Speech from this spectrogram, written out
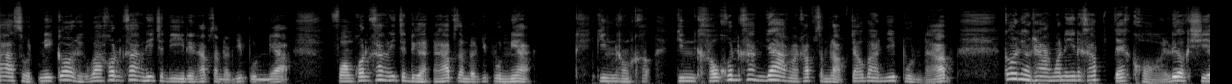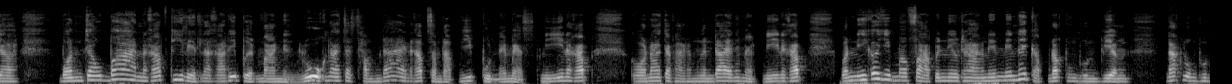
ล่าสุดนี่ก็ถือว่าค่อนข้างที่จะดีเลยครับสำหรับญี่ปุ่นเนี่ย ฟอร์มค่อนข้างที่จะเดือดนะครับสำหรับญี่ปุ่นเนี่ย กินของเขากินเขาค่อนข้างยากนะครับสำหรับเจ้าบ้านญี่ปุ่นนะครับ ก็แนวทางวันนี้นะครับแจ็คขอเลือกเชียร์บอลเจ้าบ้านนะครับ ที่เลทราคาที่เปิดมา 1 ลูกน่าจะทำได้นะครับสำหรับญี่ปุ่นในแมตช์นี้นะครับ ก็น่าจะพาทำเงินได้ในแมตช์นี้นะครับ วันนี้ก็หยิบมาฝากเป็นแนวทางเน้นๆให้กับนักลงทุนเพียง นักลงทุน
